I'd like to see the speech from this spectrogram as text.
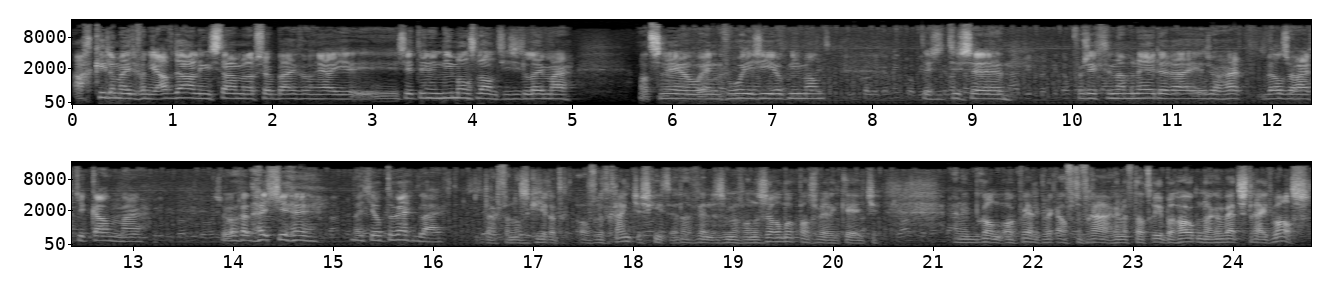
acht kilometer van die afdaling staan we nog zo bij van... Ja, je, zit in een niemandsland. Je ziet alleen maar wat sneeuw en voor je zie je ook niemand. Dus het is uh, voorzichtig naar beneden rijden, zo hard, wel zo hard je kan, maar zorgen dat je, dat je op de weg blijft. Ik dacht van als ik hier het, over het randje schiet, dan vinden ze me van de zomer pas weer een keertje. En ik begon ook werkelijk af te vragen of dat er überhaupt nog een wedstrijd was.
